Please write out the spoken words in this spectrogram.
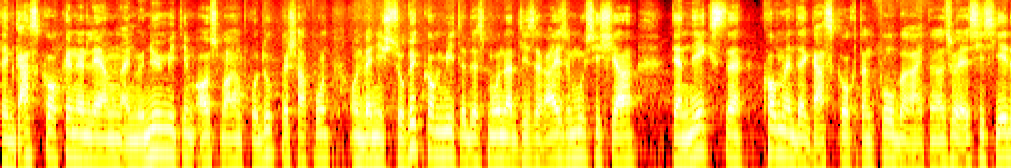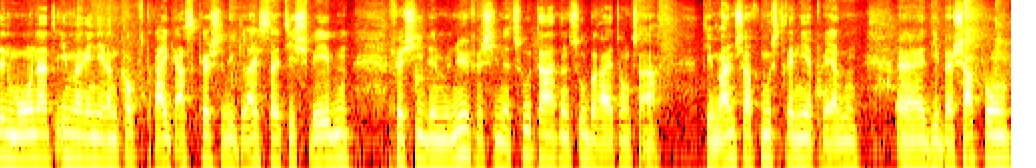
den Gastkoch kennenlernen, ein Menü mit ihm ausmachen, Produktbeschaffung. Und wenn ich zurückkomme Mitte des Monats dieser Reise, muss ich ja der nächste kommende Gastkoch dann vorbereiten. Also es ist jeden Monat immer in ihrem Kopf drei Gastköche, die gleichzeitig schweben, verschiedene Menü, verschiedene Zutaten, Zubereitungsart. Die Mannschaft muss trainiert werden, äh, die Beschaffung,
